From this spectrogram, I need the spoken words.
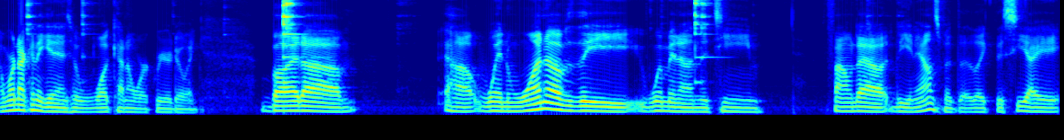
And we're not going to get into what kind of work we were doing. But um, uh, when one of the women on the team found out the announcement that like the CIA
